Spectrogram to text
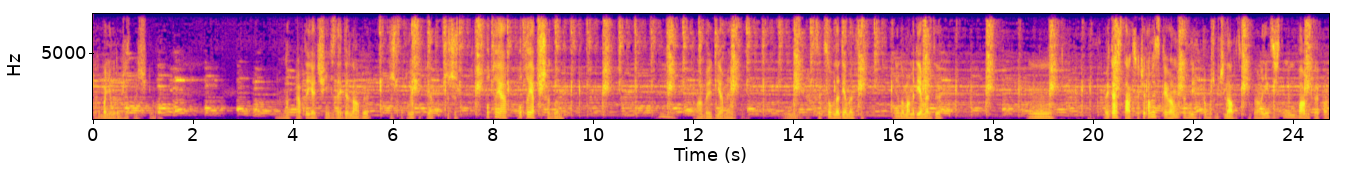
No chyba nie uda mi się znaleźć lawy. No naprawdę ja dzisiaj nie znajdę lawy. Przecież po to, po to ja, przecież po to ja, po to ja przyszedłem. Mamy diamenty. Uje, seksowne diamenty. Nie no, mamy diamenty. Mm. No i teraz tak, słuchajcie, tam jest Skyrim, muszę mieć, bo tam może być lawa, co prawda, ale nie chcę się z tymi mobami klepać.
